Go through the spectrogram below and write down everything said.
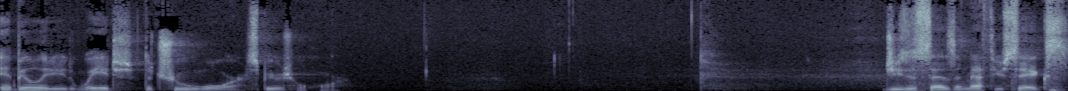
ability to wage the true war, spiritual war. Jesus says in Matthew 6,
